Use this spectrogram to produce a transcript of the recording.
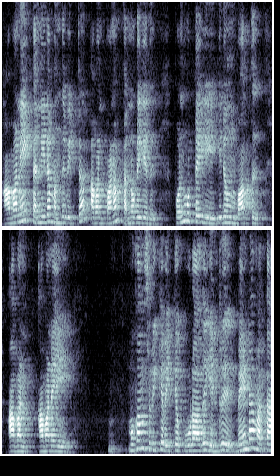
அவனே தன்னிடம் வந்துவிட்டால் அவன் பணம் தன்னுடையது. பொன்முட்டையை இடும் வாத்து. அவன் அவனை முகம் சுளிக்க வைக்கக்கூடாது என்று வேண்டாம் அத்தா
